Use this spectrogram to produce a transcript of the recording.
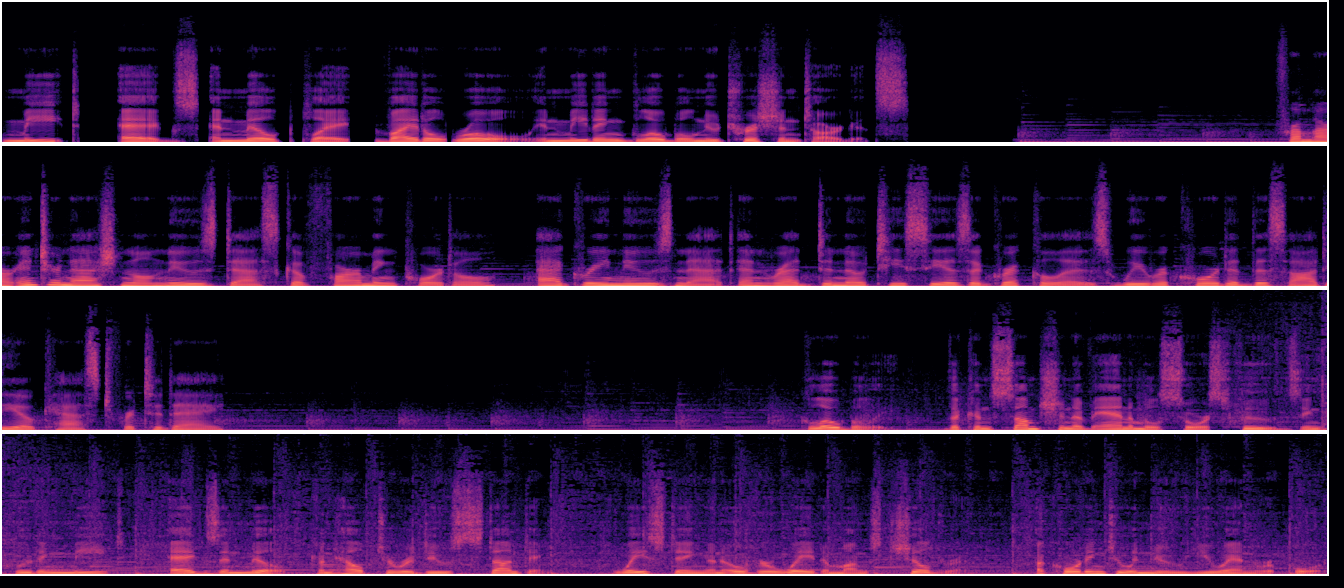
meat, eggs, and milk play vital role in meeting global nutrition targets. From our international news desk of Farming Portal, Agri Newsnet and Red de Noticias Agricolas we recorded this audiocast for today. Globally, the consumption of animal source foods including meat, eggs and milk can help to reduce stunting, wasting and overweight amongst children, according to a new UN report.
